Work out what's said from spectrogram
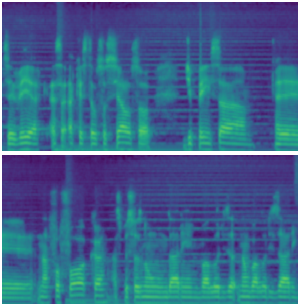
Você vê a, essa, a questão social só de pensar é, na fofoca, as pessoas não darem valoriza, não valorizarem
